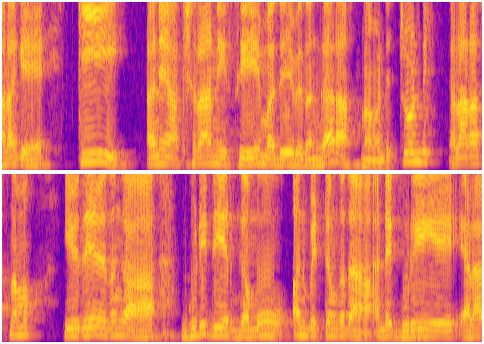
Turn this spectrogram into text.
అలాగే కీ అనే అక్షరాన్ని సేమ్ అదే విధంగా రాస్తున్నామండి. చూడండి ఎలా రాస్తున్నాము? ఇదే విధంగా గుడి దీర్ఘము అని పెట్టాం కదా అంటే గుడి ఎలా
